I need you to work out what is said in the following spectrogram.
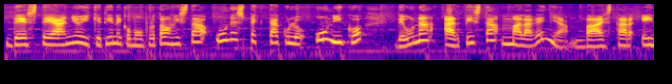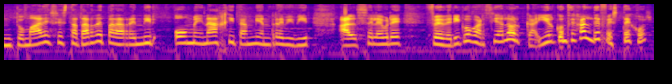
de este año y que tiene como protagonista un espectáculo único de una artista malagueña. Va a estar en Tomares esta tarde para rendir homenaje y también revivir al célebre Federico García Lorca. Y el concejal de festejos,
